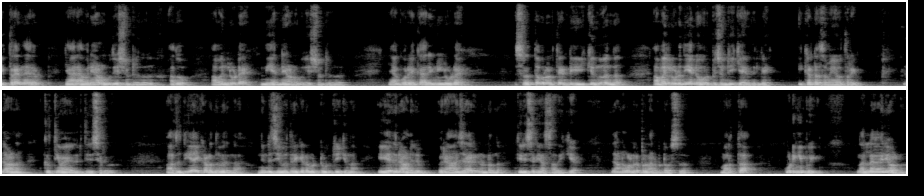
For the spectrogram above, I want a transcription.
ഇത്രയും നേരം ഞാൻ അവനെയാണ് ഉപദേശിച്ചുകൊണ്ടിരുന്നത് അതോ അവനിലൂടെ നീ എന്നെയാണ് ഉപദേശിച്ചുകൊണ്ടിരുന്നത് ഞാൻ കുറേ കാര്യങ്ങളിലൂടെ ശ്രദ്ധ പുലർത്തേണ്ടിയിരിക്കുന്നു എന്ന് അവനിലൂടെ നീ എന്നെ ഓർപ്പിച്ചുകൊണ്ടിരിക്കുകയായിരുന്നില്ലേ ഈ കണ്ട സമയം അത്രയും. ഇതാണ് കൃത്യമായ ഒരു തിരിച്ചറിവ്. അതിഥിയായി കടന്നു വരുന്ന നിന്റെ ജീവിതത്തിലേക്ക് ഇടപെട്ടുകൊണ്ടിരിക്കുന്ന ഏതൊരാളിലും ഒരു ആചാര്യനുണ്ടെന്ന് തിരിച്ചറിയാൻ സാധിക്കുക. ഇതാണ് വളരെ പ്രധാനപ്പെട്ട വസ്തുത. മർത്ത കുടുങ്ങിപ്പോയി. നല്ല കാര്യമാണ്.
